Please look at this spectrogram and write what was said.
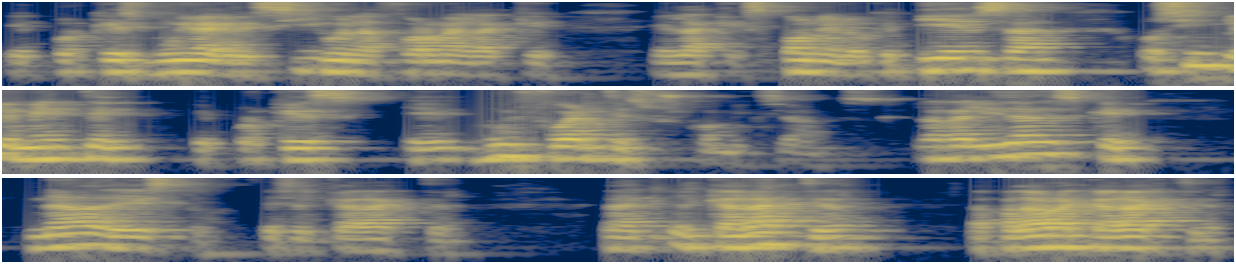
eh, porque es muy agresivo en la forma en la que, en la que expone lo que piensa, o simplemente eh, porque es eh, muy fuerte en sus convicciones. La realidad es que nada de esto es el carácter. El carácter, la palabra carácter,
